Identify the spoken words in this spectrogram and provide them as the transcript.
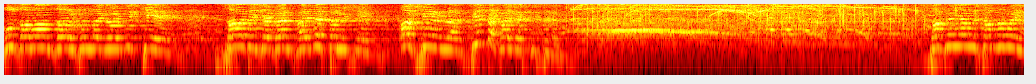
Bu zaman zarfında gördük ki sadece ben kaybetmemişim. Akşehirliler siz de kaybetmişsiniz. Sakın yanlış anlamayın.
